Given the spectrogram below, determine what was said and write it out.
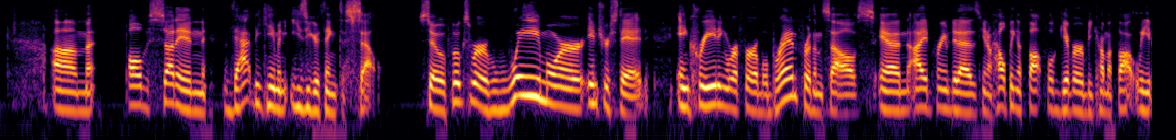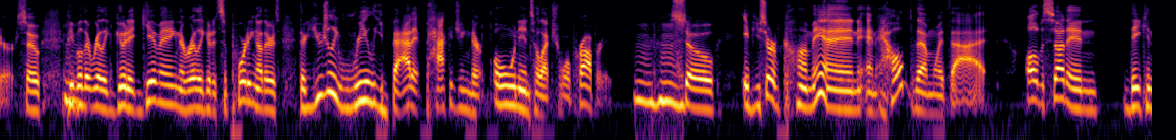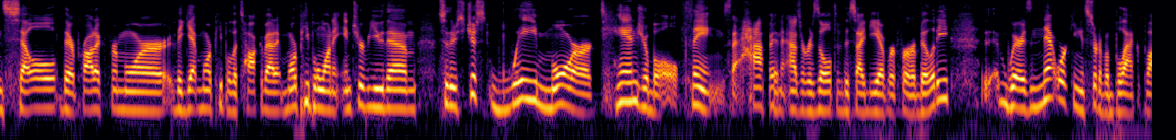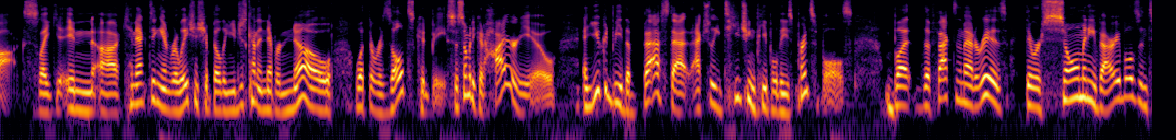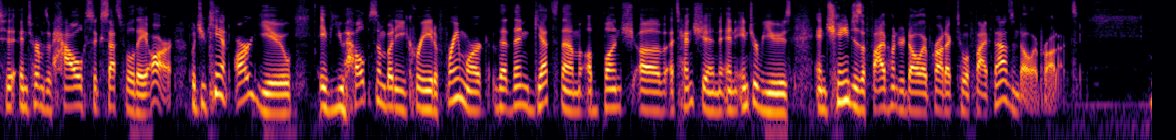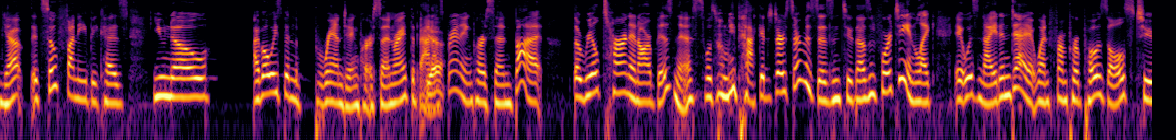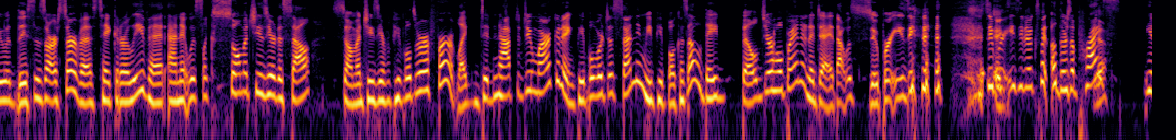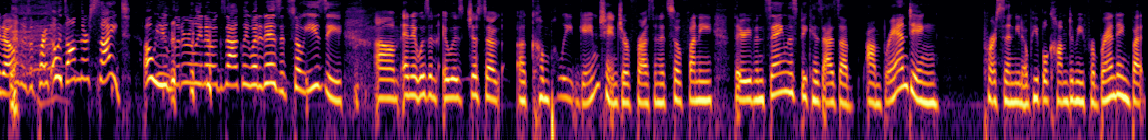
um, all of a sudden that became an easier thing to sell. So folks were way more interested in creating a referable brand for themselves, and I had framed it as you know helping a thoughtful giver become a thought leader. So people that are really good at giving, they're really good at supporting others. They're usually really bad at packaging their own intellectual property. Mm-hmm. So if you sort of come in and help them with that, all of a sudden they can sell their product for more. They get more people to talk about it. More people want to interview them. So there's just way more tangible things that happen as a result of this idea of referability. Whereas networking is sort of a black box. Like in uh, connecting and relationship building, you just kind of never know what the results could be. So somebody could hire you and you could be the best at actually teaching people these principles. But the fact of the matter is, there are so many variables into, in terms of how successful they are. But you can't argue if you help somebody create a framework that then gets them a bunch of attention and interviews and changes a $500 product to a $5,000 product. Yep. It's so funny because you know, I've always been the branding person, right? The badass Yeah. branding person. But the real turn in our business was when we packaged our services in 2014. Like it was night and day. It went from proposals to this is our service, take it or leave it. And it was like so much easier to sell, so much easier for people to refer. Like didn't have to do marketing. People were just sending me people because, oh, they build your whole brand in a day. That was super easy, to, super Ex- easy to explain. Oh, there's a price. You know, there's a price. Oh, it's on their site. Oh, you literally know exactly what it is. It's so easy, um, and it was an it was just a, a complete game changer for us. And it's so funny they're even saying this because as a um, branding person, you know, people come to me for branding, but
